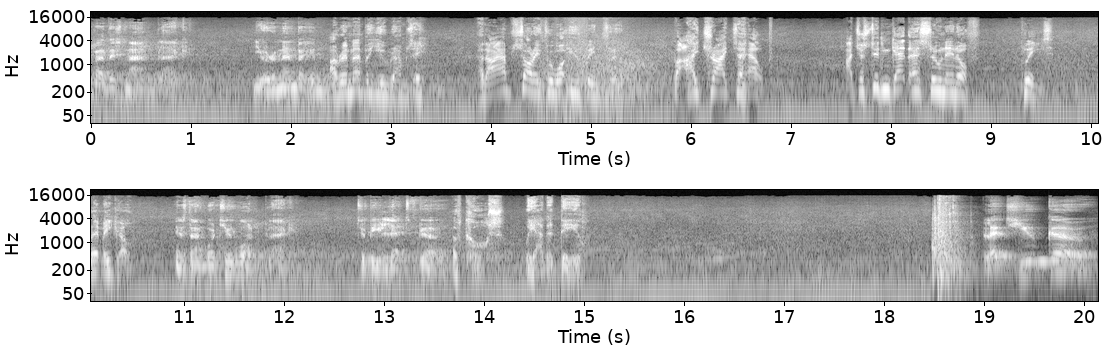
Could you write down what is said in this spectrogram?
About this man, Black? You remember him? I remember you, Ramsey, and I am sorry for what you've been through, but I tried to help. I just didn't get there soon enough. Please, let me go. Is that what you want, Black? To be let go? Of course, we had a deal. Let you go?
